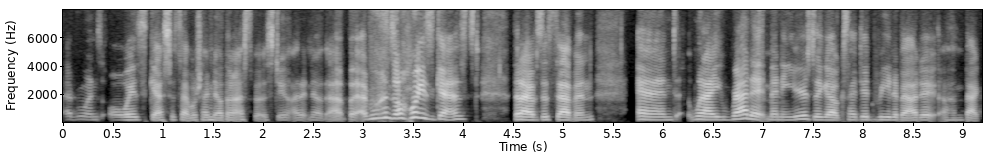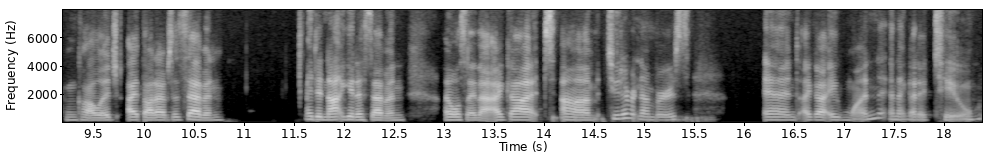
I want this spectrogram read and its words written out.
Everyone's always guessed a seven, which I know they're not supposed to. I didn't know that, but everyone's always guessed that I was a seven. And when I read it many years ago, because I did read about it um, back in college, I thought I was a seven. I did not get a seven. I will say that I got um, two different numbers, and I got a one and I got a two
